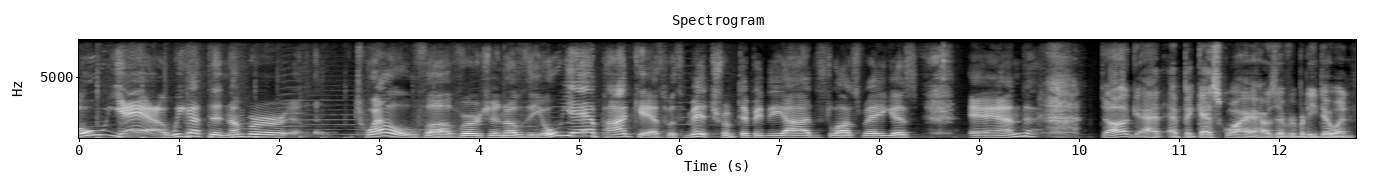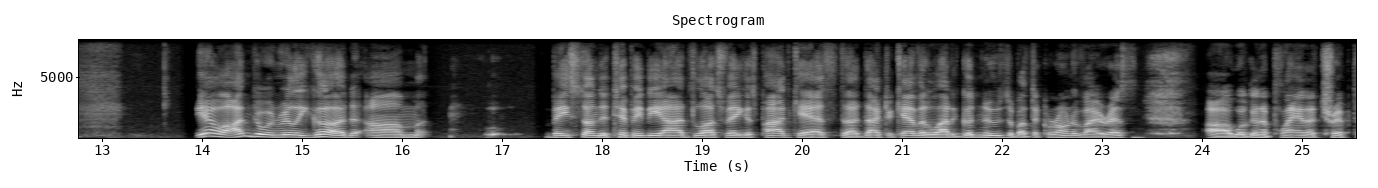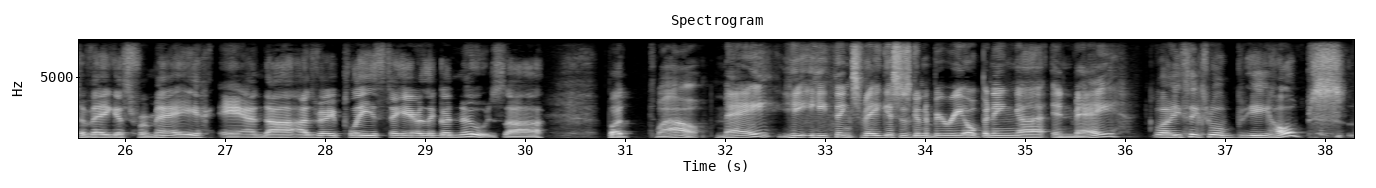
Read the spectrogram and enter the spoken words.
Oh yeah, we got the number 12 uh, version of the Oh Yeah podcast with Mitch from Tipping the Odds Las Vegas and Doug at Epic Esquire. How's everybody doing? Yeah, well, I'm doing really good. Um, based on the Tipping the Odds Las Vegas podcast, uh, Dr. Kevin, a lot of good news about the coronavirus. Uh, we're going to plan a trip to Vegas for May, and uh, I was very pleased to hear the good news. Uh, but wow, May? He he thinks Vegas is going to be reopening uh, in May. Well, he thinks we'll. He hopes.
